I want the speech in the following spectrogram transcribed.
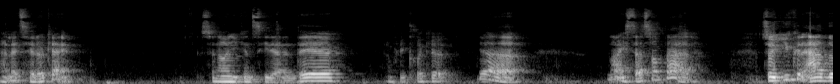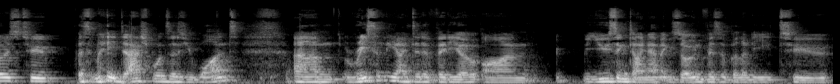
And let's hit OK. So now you can see that in there. If we click it, yeah, nice, that's not bad. So you can add those to as many dashboards as you want. Um, recently, I did a video on using dynamic zone visibility to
